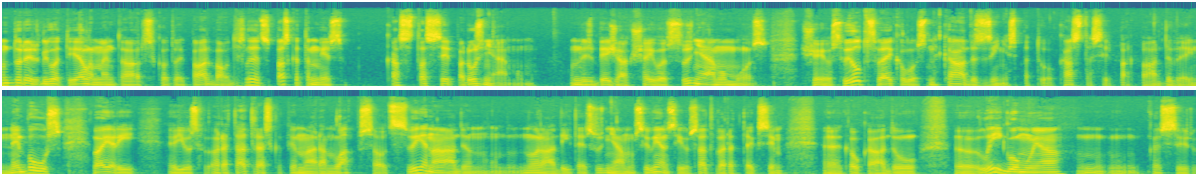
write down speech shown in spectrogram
nu, tur ir ļoti elementārs kaut vai pārbaudas lietas. Paskatāmies, kas tas ir par uzņēmumu. Un visbiežāk šajos uzņēmumos, šajos viltus veikalos nekādas ziņas par to, kas tas ir par pārdevēju, nebūs. Vai arī jūs varat atrast, ka, piemēram, lapas saucas vienādi un, un norādītais uzņēmums ir viens, ja jūs atverat, teiksim, eh, kaut kādu eh, līgumu, jā, kas ir,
